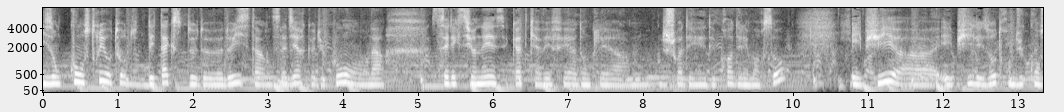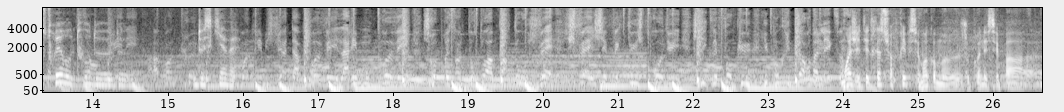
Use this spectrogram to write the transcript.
Ils ont construit autour de- des textes de, de, East. hein. C'est-à-dire que du coup, on a sélectionné ces cuts qui avaient fait euh, donc les, euh, le choix des, des prods et les morceaux. Et puis, euh, et puis les autres ont dû construire autour de, de, de ce qu'il y avait. Je viens t'abreuver, la rime mon brevet. Je représente pour toi partout où je vais. Je fais, j'effectue, je produis. Je nique les faux culs, hypocrite tordus. Moi j'étais très surpris parce que moi comme euh, je connaissais pas, euh,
